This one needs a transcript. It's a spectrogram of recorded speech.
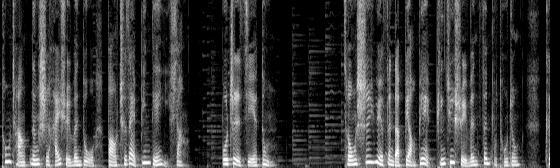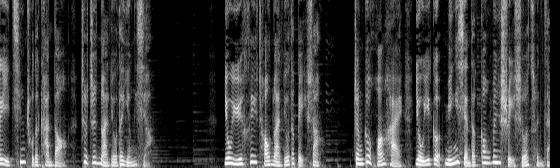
通常能使海水温度保持在冰点以上，不致结冻。从十月份的表面平均水温分布图中。可以清楚地看到这支暖流的影响。由于黑潮暖流的北上，整个黄海有一个明显的高温水舌存在。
